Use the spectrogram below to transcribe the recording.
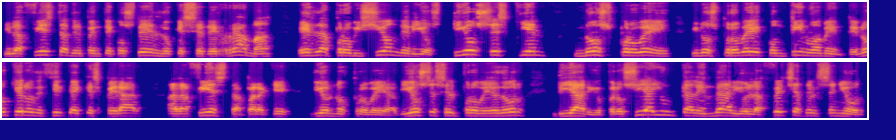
Y la fiesta del Pentecostés, lo que se derrama es la provisión de Dios. Dios es quien nos provee y nos provee continuamente. No quiero decir que hay que esperar a la fiesta para que Dios nos provea. Dios es el proveedor diario, pero sí hay un calendario en las fechas del Señor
